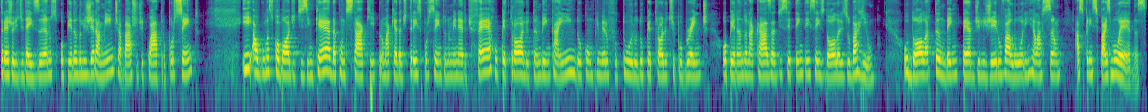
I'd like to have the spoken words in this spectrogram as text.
treasury de 10 anos operando ligeiramente abaixo de 4% e algumas commodities em queda, com destaque para uma queda de 3% no minério de ferro, petróleo também caindo, com o primeiro futuro do petróleo tipo Brent operando na casa de 76 dólares o barril. O dólar também perde ligeiro valor em relação às principais moedas.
